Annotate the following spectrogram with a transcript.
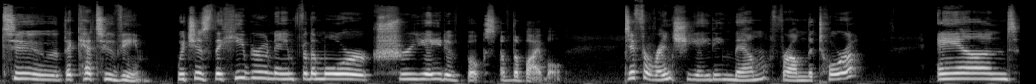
to the Ketuvim, which is the Hebrew name for the more creative books of the Bible, differentiating them from the Torah and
